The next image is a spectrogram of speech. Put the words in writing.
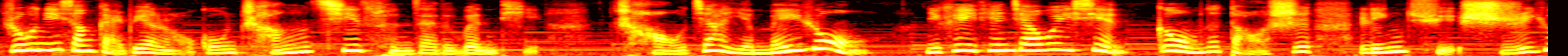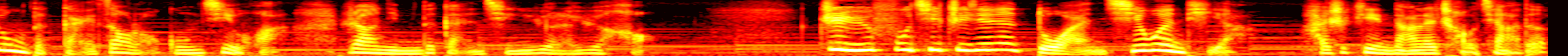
如果你想改变老公长期存在的问题，吵架也没用。你可以添加微信，跟我们的导师领取实用的改造老公计划，让你们的感情越来越好。至于夫妻之间的短期问题啊，还是可以拿来吵架的，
